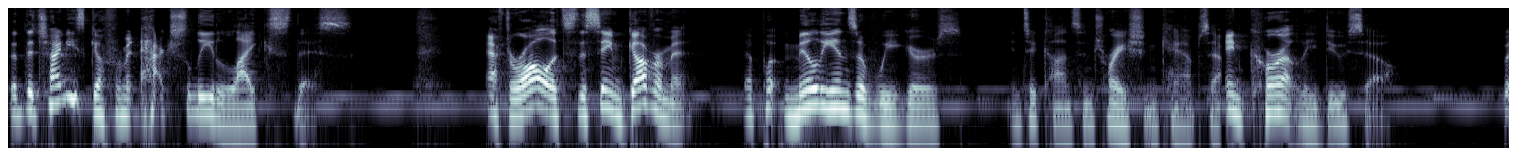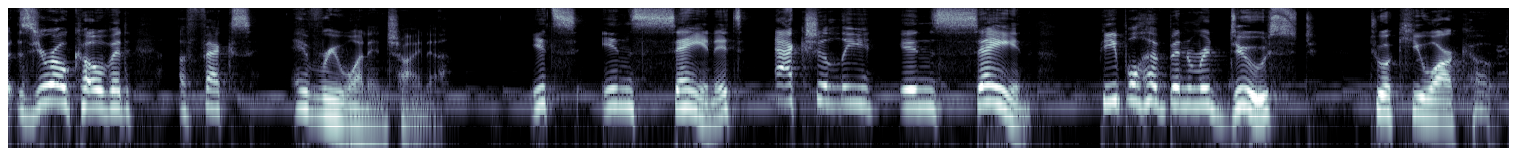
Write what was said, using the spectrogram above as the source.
that the Chinese government actually likes this. After all, it's the same government that put millions of Uyghurs into concentration camps and currently do so. But zero COVID affects everyone in China. It's insane. It's actually insane. People have been reduced to a QR code.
